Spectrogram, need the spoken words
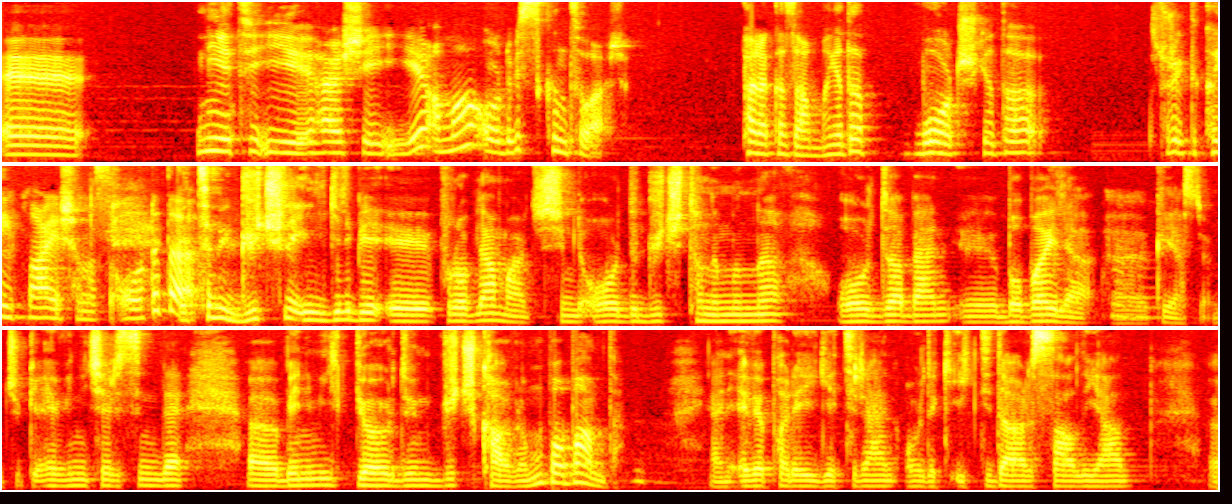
Ee, niyeti iyi, her şey iyi ama orada bir sıkıntı var. Para kazanma ya da borç ya da sürekli kayıplar yaşaması. Orada da E tabii güçle ilgili bir e, problem var. Şimdi orada güç tanımını orada ben e, babayla e, kıyaslıyorum. Çünkü evin içerisinde e, benim ilk gördüğüm güç kavramı babamdı. Yani eve parayı getiren, oradaki iktidarı sağlayan e,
